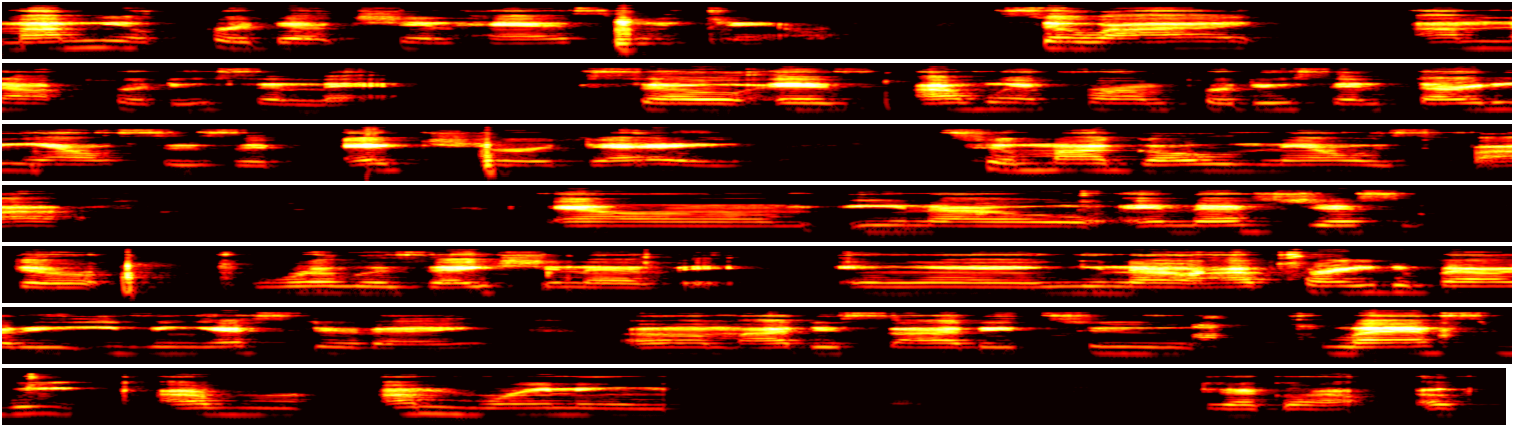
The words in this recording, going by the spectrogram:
my milk production has went down, so I I'm not producing that. So if I went from producing 30 ounces an extra a day to my goal now is five um, you know, and that's just the realization of it. And you know, I prayed about it even yesterday. Um, I decided to last week. I'm I'm renting. Did I go out? Okay.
